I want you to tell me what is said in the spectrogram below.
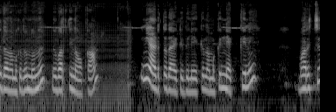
ഇതാ നമുക്കിതൊന്നൊന്ന് നിവർത്തി നോക്കാം. ഇനി അടുത്തതായിട്ട് ഇതിലേക്ക് നമുക്ക് നെക്കിന് മറിച്ച്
